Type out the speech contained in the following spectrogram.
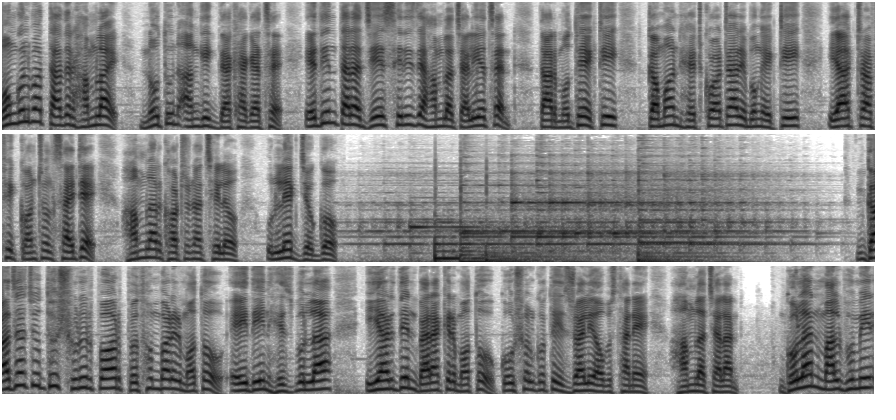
মঙ্গলবার তাদের হামলায় নতুন আঙ্গিক দেখা গেছে। এদিন তারা যে সিরিজে হামলা চালিয়েছেন, তার মধ্যে একটি কমান্ড হেডকোয়ার্টার এবং একটি এয়ার ট্রাফিক কন্ট্রোল সাইটে হামলার ঘটনা ছিল উল্লেখযোগ্য। গাজা যুদ্ধ শুরুর পর প্রথমবারের মতো এই দিন হিজবুল্লাহ ইয়ারদিন ব্যারাকের মতো কৌশলগত ইসরায়েলি অবস্থানে হামলা চালান। গোলান মালভূমির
